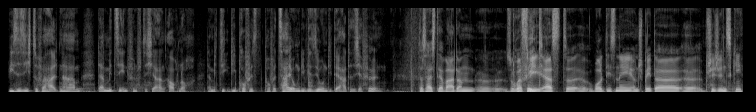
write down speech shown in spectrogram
wie sie sich zu verhalten haben, damit sie in 50 Jahren auch noch damit die, die Prophe- Prophezeiungen, die Visionen, die der hatte, sich erfüllen. Das heißt, der war dann äh, sowas wie Prophet. erst äh, Walt Disney und später äh, Brzezinski.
